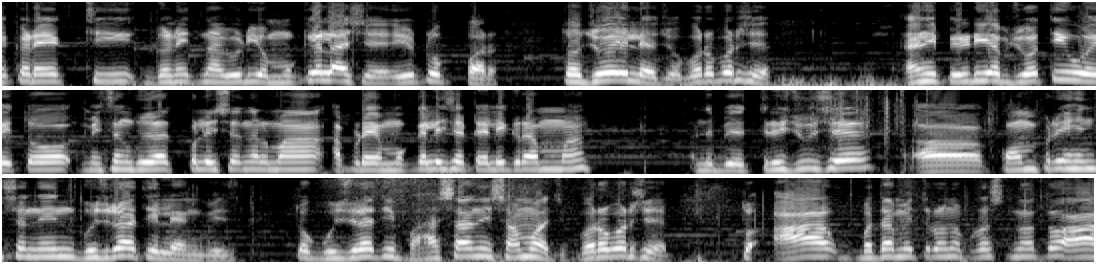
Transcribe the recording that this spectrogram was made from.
એકડે એકથી ગણિતના વીડિયો મૂકેલા છે યુટ્યુબ પર. તો જોઈ લેજો, બરાબર છે? એની પીડીએફ જોતી હોય તો મિશન ગુજરાત પોલીસ ચેનલમાં આપણે મૂકેલી છે ટેલિગ્રામમાં. અને ત્રીજું છે કોમ્પ્રિહેન્શન ઇન ગુજરાતી લેંગ્વેજ તો ગુજરાતી ભાષાની સમજ, બરાબર છે? તો આ બધા મિત્રોનો પ્રશ્ન તો આ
